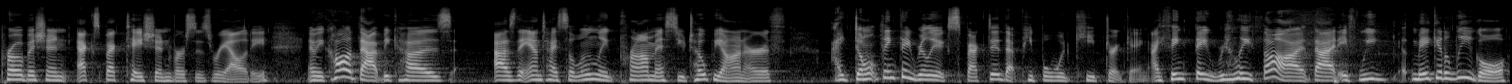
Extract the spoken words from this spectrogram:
Prohibition Expectation versus Reality. And we call it that because as the Anti Saloon League promised utopia on Earth, I don't think they really expected that people would keep drinking. I think they really thought that if we make it illegal,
